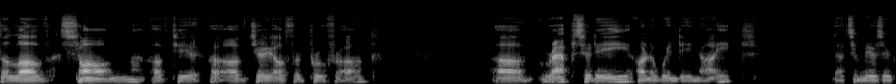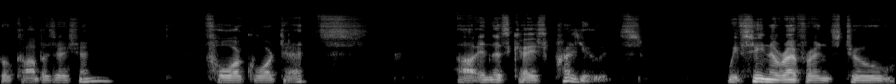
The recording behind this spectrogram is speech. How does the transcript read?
the Love Song of, T, of J. Alfred Prufrock, uh, Rhapsody on a Windy Night, that's a musical composition, four quartets, uh, in this case, preludes. We've seen the reference to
